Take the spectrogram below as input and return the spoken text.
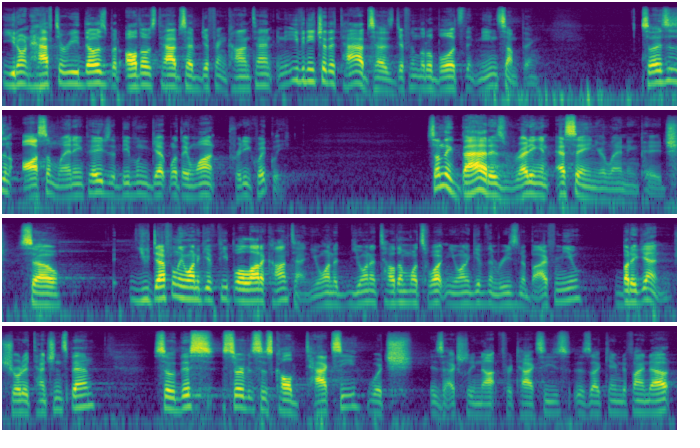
you don't have to read those, but all those tabs have different content, and even each of the tabs has different little bullets that mean something. So this is an awesome landing page that people can get what they want pretty quickly. Something bad is writing an essay in your landing page. So you definitely want to give people a lot of content. You want to, you want to tell them what's what and you want to give them reason to buy from you. But again, short attention span. So this service is called Taxi, which is actually not for taxis, as I came to find out.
